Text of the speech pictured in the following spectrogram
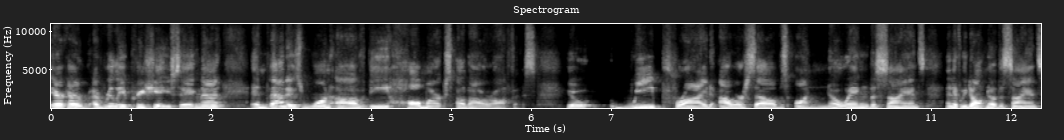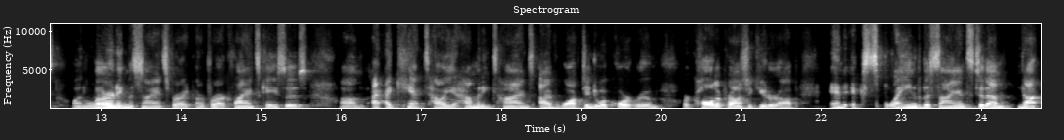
Erica, I, I, really appreciate you saying that. And that is one of the hallmarks of our office. You know, we pride ourselves on knowing the science. And if we don't know the science, on learning the science for our, for our clients' cases. Um, I, I can't tell you how many times I've walked into a courtroom or called a prosecutor up and explained the science to them, not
